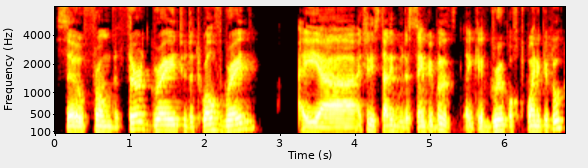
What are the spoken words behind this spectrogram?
So from the third grade to the twelfth grade, I uh, actually studied with the same people, like a group of twenty people.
